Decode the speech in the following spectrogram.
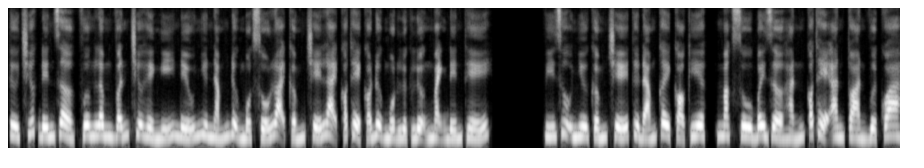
Từ trước đến giờ, Vương Lâm vẫn chưa hề nghĩ nếu như nắm được một số loại cấm chế lại có thể có được một lực lượng mạnh đến thế. Ví dụ như cấm chế từ đám cây cỏ kia, mặc dù bây giờ hắn có thể an toàn vượt qua,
